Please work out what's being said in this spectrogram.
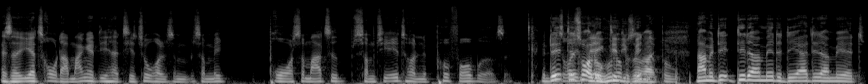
Altså, jeg tror, der er mange af de her tier 2 hold, som, som ikke bruger så meget tid som tier 1 holdene på forberedelse. Ja, det, tror, det tror jeg, du 100% det, de ret. På. Nej, men det, det der med det, det er det der med, at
